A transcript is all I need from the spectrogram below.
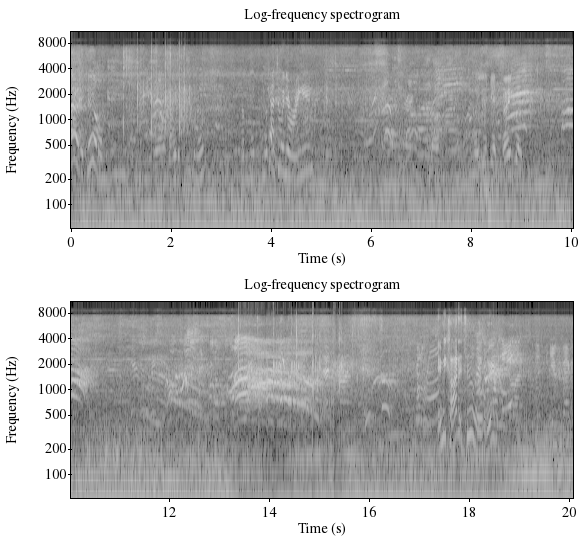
try to kill. You catch it when you're ringing. Well, you did very good. Amy caught it too. It was weird.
